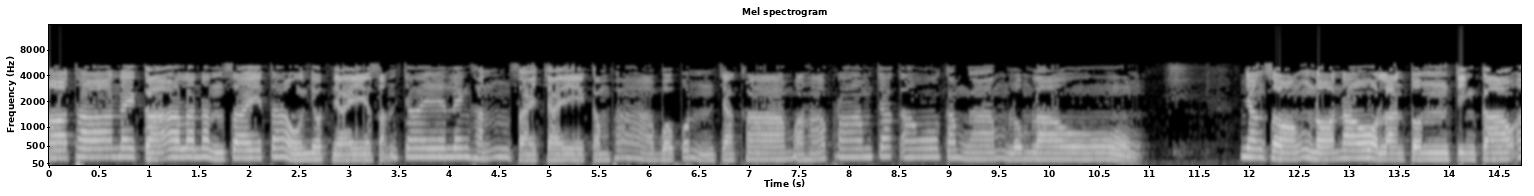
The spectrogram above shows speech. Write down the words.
อาทาในกาละนั่นใส่เต้าหยดใหญ่สันใจเล่งหันใส่ใจกำผ้าบ่ป้นจากคามหาพรามจักเอากำงามลมเล่ายังสองหนอเนาลานตนจริงกาวอ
